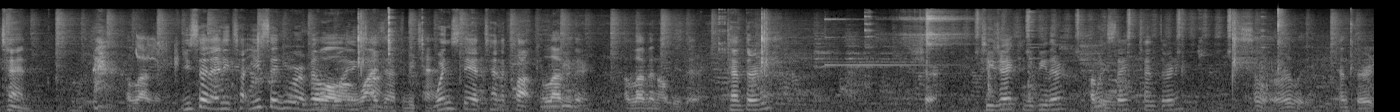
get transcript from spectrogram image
10. 11. You said anytime. You said you were available Well, why does it have to be 10? Wednesday at 10 o'clock. Can 11. you be there? 11, I'll be there. 10:30. Sure. TJ, can you be there? I'll be Wednesday, 10:30. So early. 10:30.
